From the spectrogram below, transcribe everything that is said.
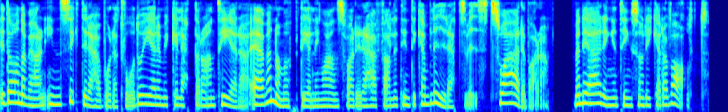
Idag när vi har en insikt i det här båda två då är det mycket lättare att hantera även om uppdelning och ansvar i det här fallet inte kan bli rättvist. Så är det bara. Men det är ingenting som Rickard har valt.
